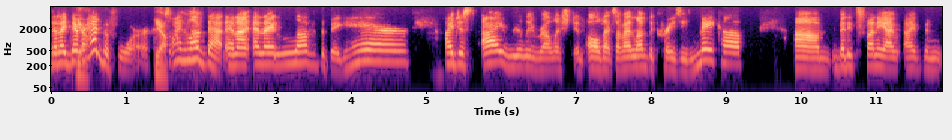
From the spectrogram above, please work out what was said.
that I'd never yeah. had before. Yeah. So I loved that. And I and I loved the big hair. I just I really relished in all that stuff. I love the crazy makeup. Um, but it's funny, I, I've been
